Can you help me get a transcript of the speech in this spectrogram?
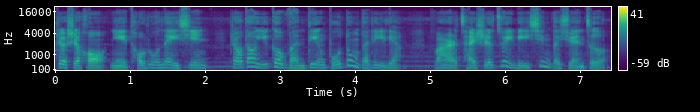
这时候，你投入内心，找到一个稳定不动的力量，反而才是最理性的选择，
